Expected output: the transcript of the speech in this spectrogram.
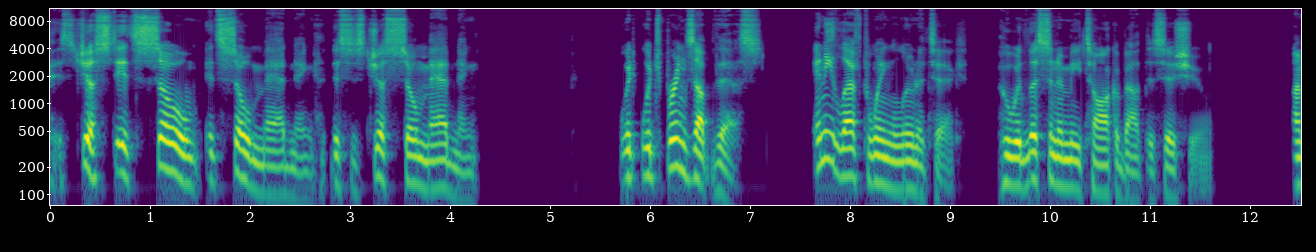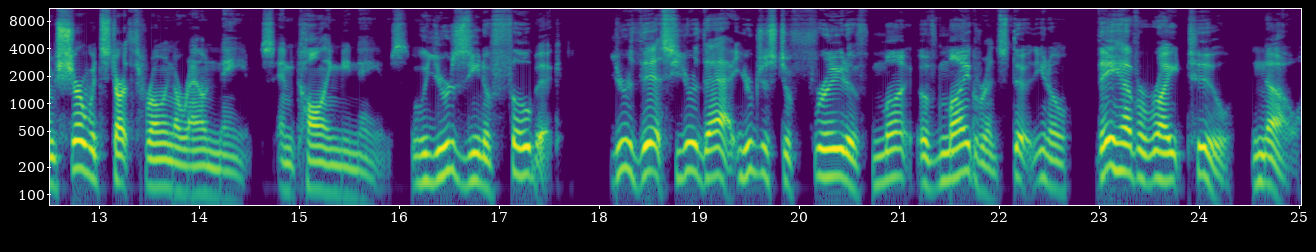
it's just it's so it's so maddening. This is just so maddening. Which which brings up this. Any left-wing lunatic who would listen to me talk about this issue, I'm sure would start throwing around names and calling me names. Well, you're xenophobic. you're this, you're that, you're just afraid of mi- of migrants. That you know they have a right too. No,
